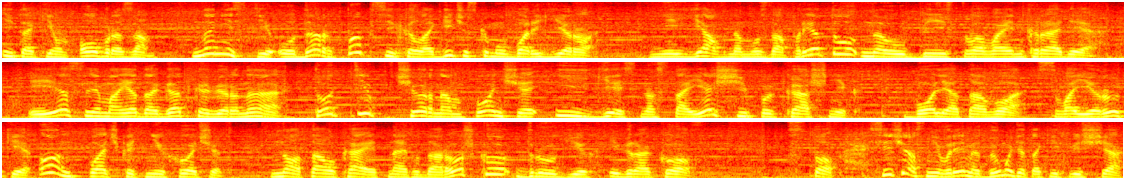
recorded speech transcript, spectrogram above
и таким образом нанести удар по психологическому барьеру, неявному запрету на убийство в Айнкраде. Если моя догадка верна, то тип в черном понче и есть настоящий ПКшник. Более того, свои руки он пачкать не хочет, но толкает на эту дорожку других игроков. Стоп, сейчас не время думать о таких вещах.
